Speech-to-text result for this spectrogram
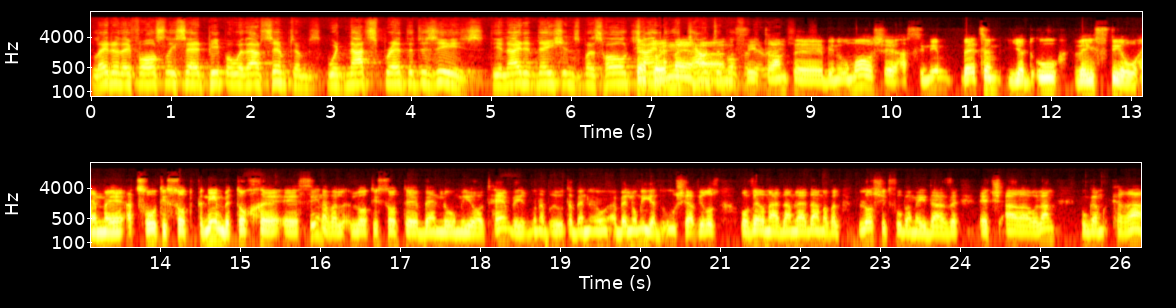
Later, they falsely said people without symptoms would not spread the disease. The United Nations must hold China accountable for their טראמפ בנאומו שהסינים בעצם ידעו והסתירו. הם עצרו טיסות פנים בתוך סין, אבל לא טיסות בינלאומיות. הבריאות, הם וארגון הבריאות הבינלאומי ידעו שהווירוס עובר מאדם לאדם, אבל לא שיתפו במידע הזה את שאר העולם. הוא גם קרא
